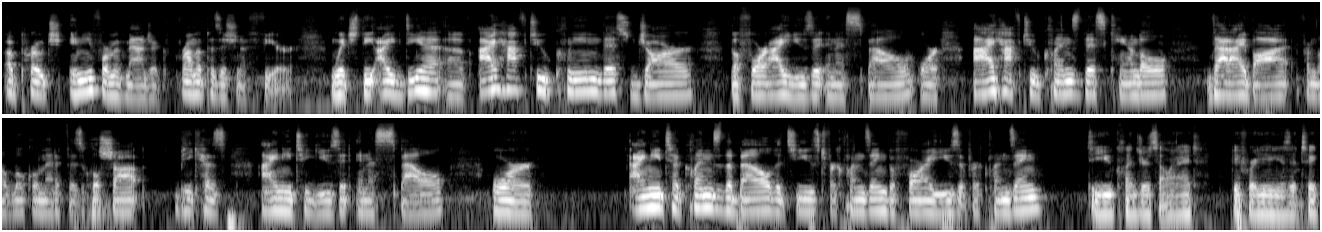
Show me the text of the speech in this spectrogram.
approach any form of magic from a position of fear which the idea of i have to clean this jar before i use it in a spell or i have to cleanse this candle that i bought from the local metaphysical shop because i need to use it in a spell or i need to cleanse the bell that's used for cleansing before i use it for cleansing Do you cleanse your selenite before you use it to?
